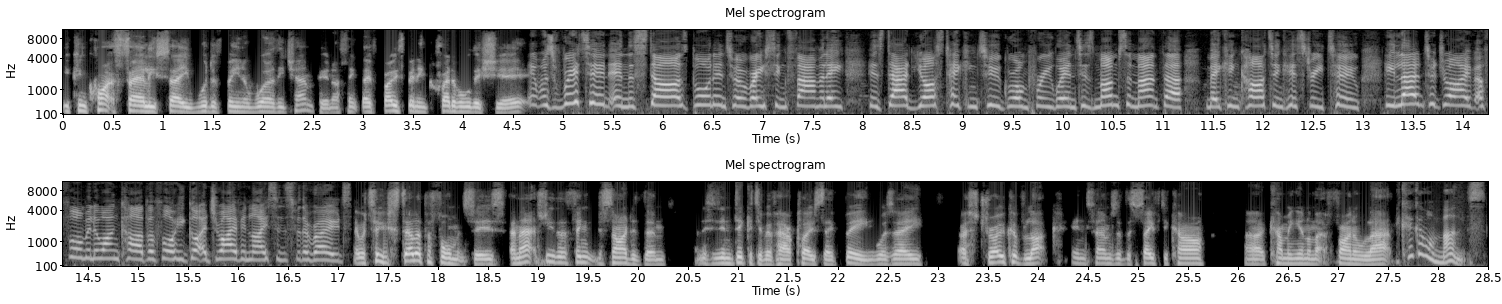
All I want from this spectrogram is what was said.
you can quite fairly say would have been a worthy champion. I think they've both been incredible this year. It was written in the stars, born into a racing family. His dad Jos taking two Grand Prix wins, his mum Samantha making karting history too. He learned to drive a Formula One car before he got a driving license for the roads. There were two stellar performances, and actually the thing that decided them, and this is indicative of how close they've been, was a a stroke of luck in terms of the safety car uh, coming in on that final lap. It could go on months.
